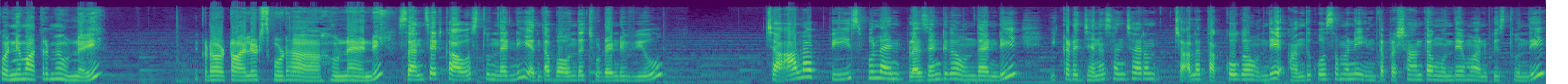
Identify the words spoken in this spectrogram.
కొన్ని మాత్రమే ఉన్నాయి. ఇక్కడ టాయిలెట్స్ కూడా ఉన్నాయండి. సన్సెట్ కావస్తుందండి. ఎంత బాగుందో చూడండి వ్యూ. చాలా పీస్ఫుల్ అండ్ ప్లెజెంట్గా ఉందండి. ఇక్కడ జనసంచారం చాలా తక్కువగా ఉంది. అందుకోసమని ఇంత ప్రశాంతంగా ఉందేమో అనిపిస్తుంది.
